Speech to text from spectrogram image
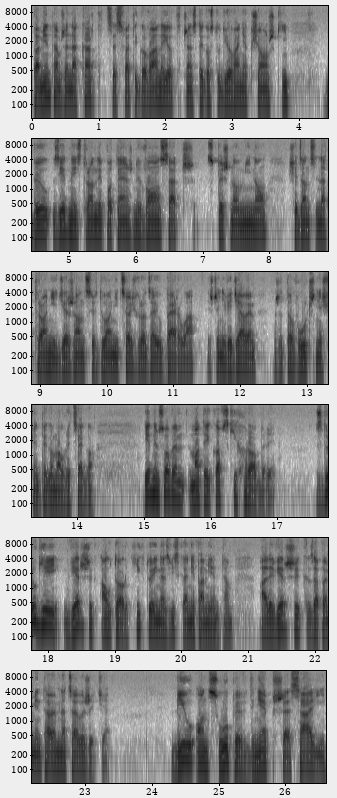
Pamiętam, że na kartce sfatygowanej od częstego studiowania książki był z jednej strony potężny wąsacz z pyszną miną, siedzący na tronie i dzierżący w dłoni coś w rodzaju berła. Jeszcze nie wiedziałem, że to włócznia świętego Maurycego. Jednym słowem Matejkowski chrobry. Z drugiej wierszyk autorki, której nazwiska nie pamiętam, ale wierszyk zapamiętałem na całe życie. Bił on słupy w Dnieprze, sali,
